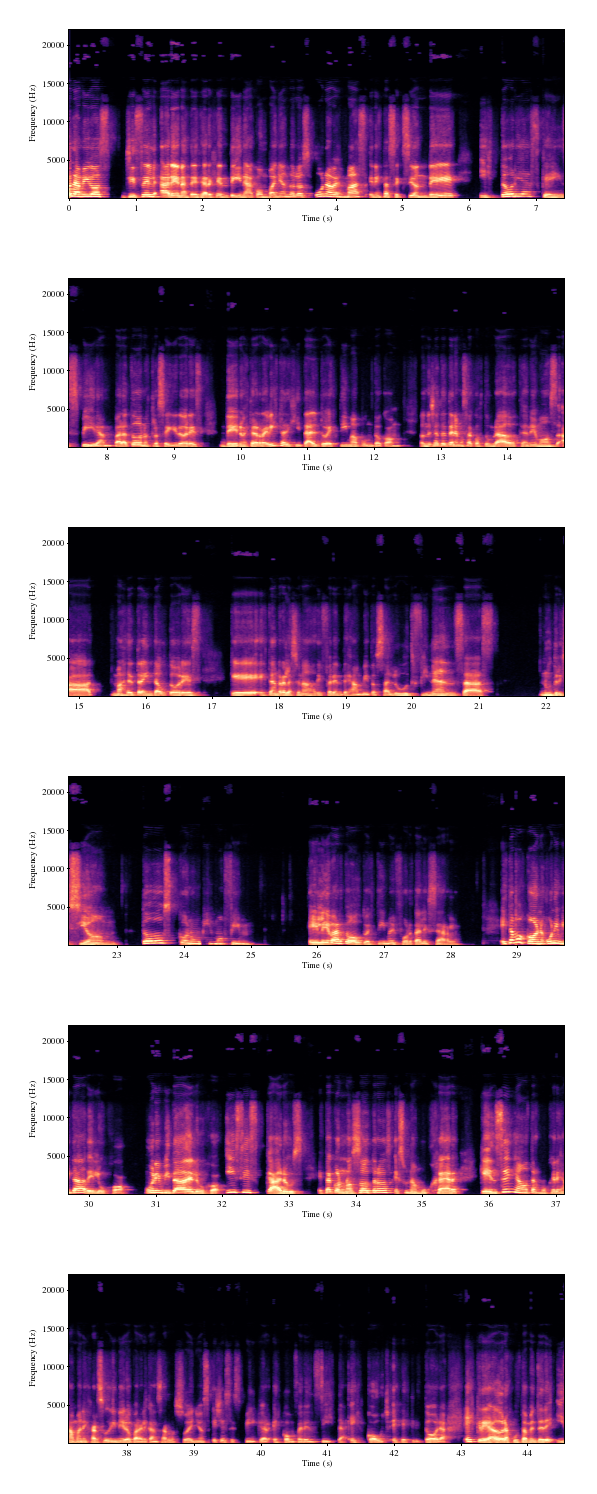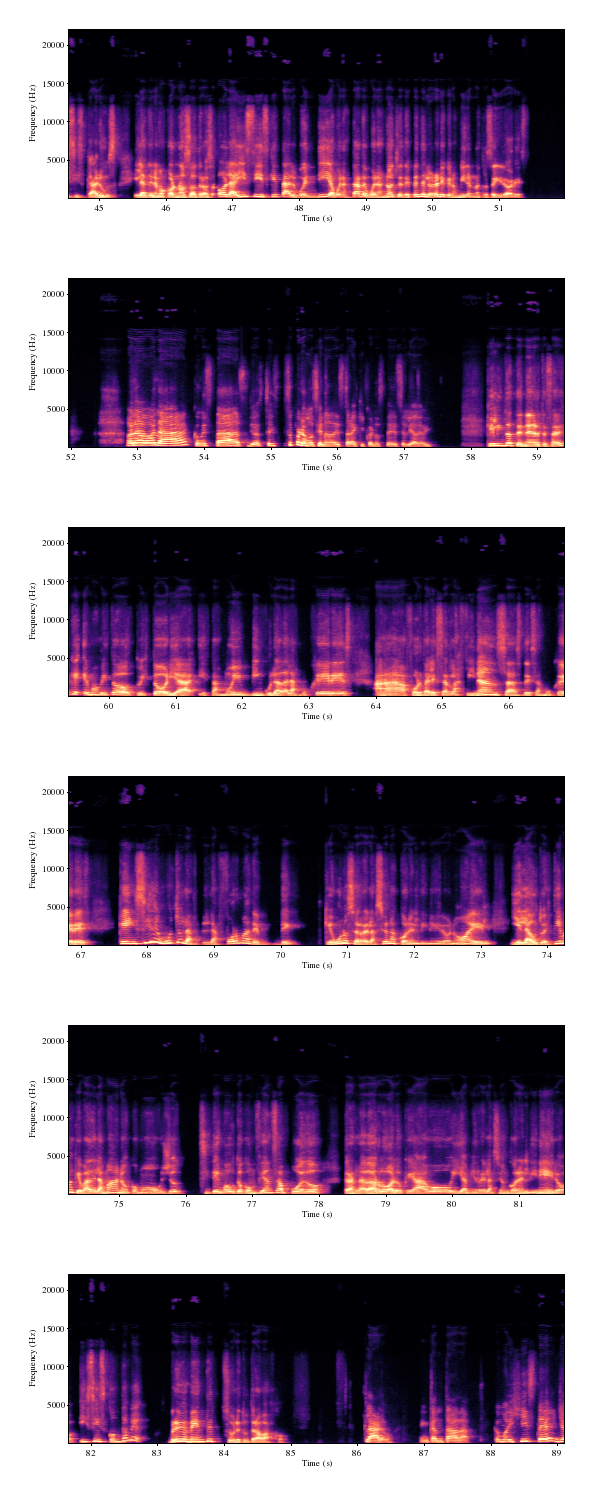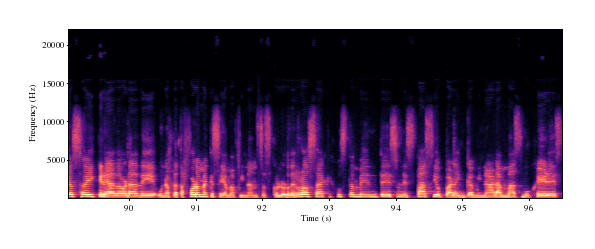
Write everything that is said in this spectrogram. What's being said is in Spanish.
Hola amigos, Giselle Arenas desde Argentina, acompañándolos una vez más en esta sección de historias que inspiran para todos nuestros seguidores de nuestra revista digital tuestima.com, donde ya te tenemos acostumbrados, tenemos a más de 30 autores que están relacionados a diferentes ámbitos, salud, finanzas, nutrición, todos con un mismo fin, elevar tu autoestima y fortalecerlo. Estamos con una invitada de lujo, una invitada de lujo, Isis Caruz. Está con nosotros, es una mujer que enseña a otras mujeres a manejar su dinero para alcanzar los sueños. Ella es speaker, es conferencista, es coach, es escritora, es creadora justamente de Isis Caruz y la tenemos con nosotros. Hola Isis, ¿qué tal? Buen día, buenas tardes, buenas noches, depende del horario que nos miren nuestros seguidores. Hola, hola, ¿cómo estás? Yo estoy súper emocionada de estar aquí con ustedes el día de hoy. Qué lindo tenerte. Sabes que hemos visto tu historia y estás muy vinculada a las mujeres, a fortalecer las finanzas de esas mujeres, que incide mucho la, forma de, que uno se relaciona con el dinero, ¿no? El, y el autoestima que va de la mano, cómo yo, si tengo autoconfianza, puedo trasladarlo a lo que hago y a mi relación con el dinero. Isis, contame brevemente sobre tu trabajo. Claro, encantada. Como dijiste, yo soy creadora de una plataforma que se llama Finanzas Color de Rosa, que justamente es un espacio para encaminar a más mujeres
